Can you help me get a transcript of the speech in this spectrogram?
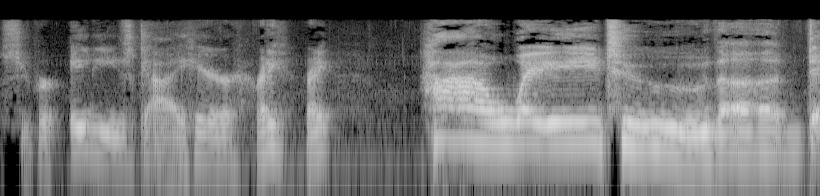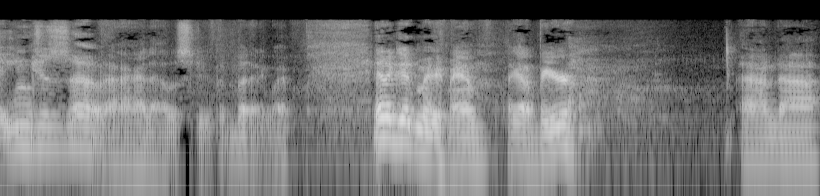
Super 80s guy here. Ready? Ready? Highway to the danger zone. Ah, that was stupid, but anyway. In a good mood, man. I got a beer. And, uh,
